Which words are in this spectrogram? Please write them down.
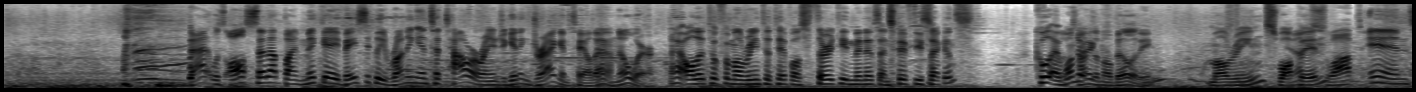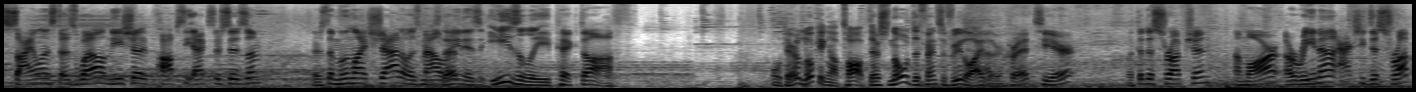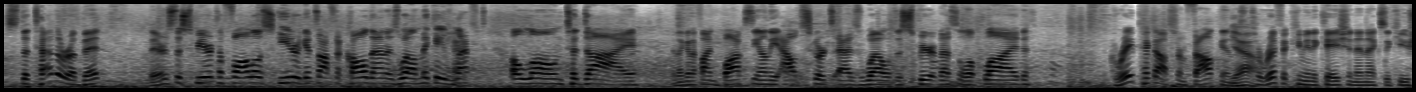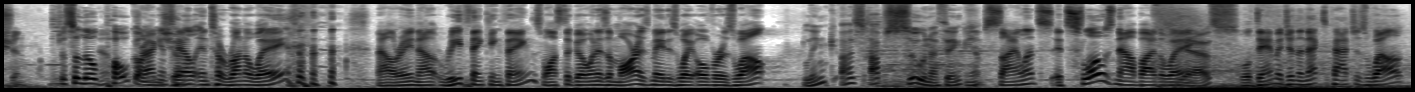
that was all set up by Mickey basically running into tower range and getting Dragon Tailed out of nowhere. Yeah, all it took for Malrine to tip was 13 minutes and 50 seconds. Cool, I wonder... Tons of mobility. Malrine, swap Yep, in. Swapped in, silenced as well. Nisha pops the exorcism. There's the Moonlight Shadow as Malrine is easily picked off. Oh, they're looking up top. There's no defensive reload either. Crit here with the disruption. Amar, Arena actually disrupts the tether a bit. There's the spear to follow. Skeeter gets off the call down as well. Mickey left alone to die. And they're going to find Boxy on the outskirts as well with the Spirit Vessel applied. Great pickoffs from Falcons. Yeah. Terrific communication and execution. Just a little poke on Dragon Tail into Runaway. Mallory now rethinking things. Wants to go in as Amar has made his way over as well. Blink us up soon, I think. Yep, silence. It slows now, by the way. Yes. Will damage in the next patch as well.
